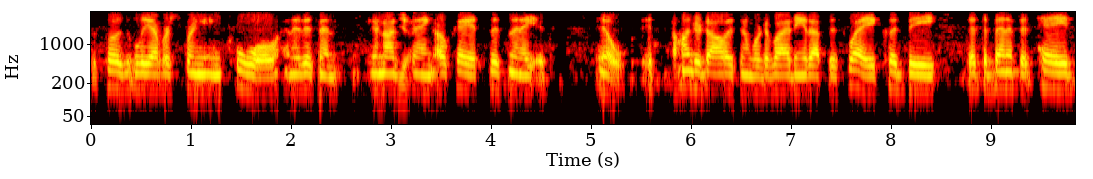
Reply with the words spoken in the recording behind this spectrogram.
supposedly ever springing pool, and it isn't. You're not yes. saying, okay, it's this many. It's you know, it's a hundred dollars, and we're dividing it up this way. It could be that the benefit paid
